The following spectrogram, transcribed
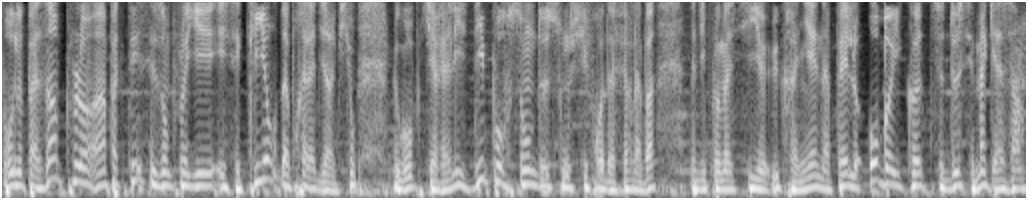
pour ne pas impacter ses employés et ses clients d'après la direction. Le groupe qui réalise 10% de son chiffre d'affaires là-bas. La diplomatie ukrainienne appelle au boycott de ses magasins.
